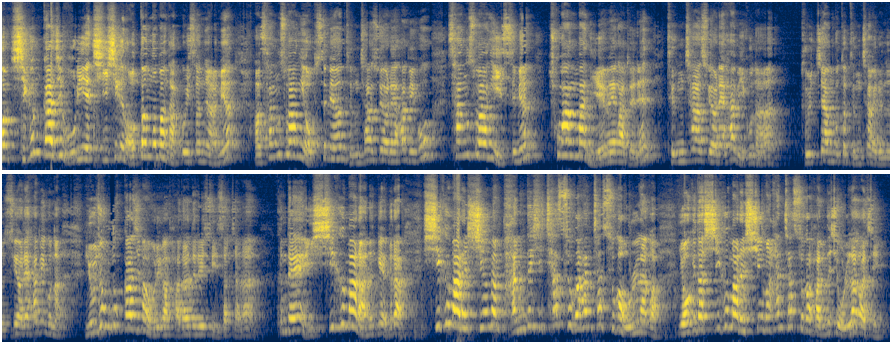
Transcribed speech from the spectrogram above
그럼 지금까지 우리의 지식은 어떤 것만 갖고 있었냐면 아, 상수항이 없으면 등차 수열의 합이고 상수항이 있으면 초항만 예외가 되는 등차 수열의 합이구나. 둘째 항부터 등차 이루는 수열의 합이구나. 요 정도까지만 우리가 받아들일 수 있었잖아. 근데 이 시그마라는 게 얘들아 시그마를 씌우면 반드시 차수가 한 차수가 올라가. 여기다 시그마를 씌우면 한 차수가 반드시 올라가지.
